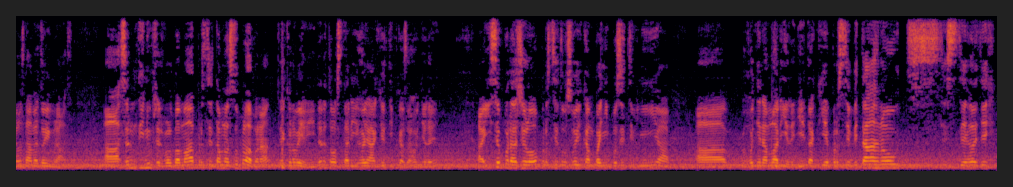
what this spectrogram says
Jo, známe to i u nás. A sedm týdnů před volbama prostě tam nastoupila ona, jako nový líder, toho starého nějakého týpka zahodili. A jí se podařilo prostě tou svojí kampaní pozitivní a, a hodně na mladý lidi, tak je prostě vytáhnout z, z těch,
